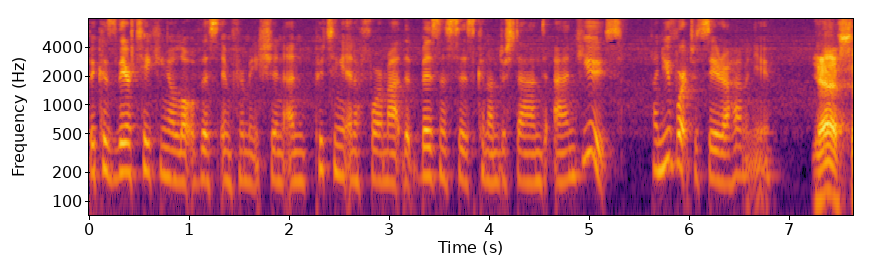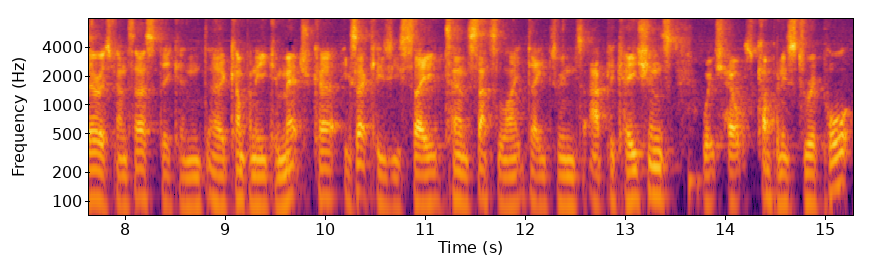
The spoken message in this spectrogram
because they're taking a lot of this information and putting it in a format that businesses can understand and use. And you've worked with Sarah, haven't you? Yeah, Sarah's fantastic, and uh, company Ecometrica, exactly as you say, turns satellite data into applications, which helps companies to report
